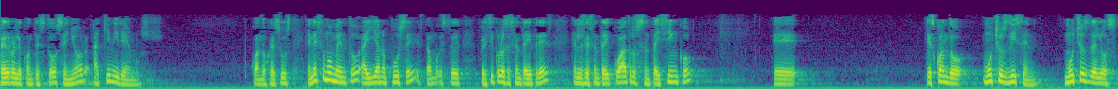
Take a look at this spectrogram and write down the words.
Pedro le contestó, Señor, ¿a quién iremos? Cuando Jesús, en ese momento, ahí ya no puse, estamos, este, versículo 63, en el 64, 65, eh, es cuando muchos dicen, muchos de los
